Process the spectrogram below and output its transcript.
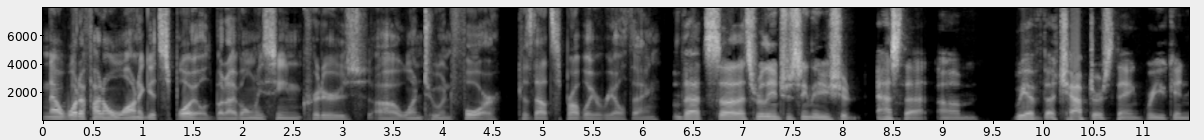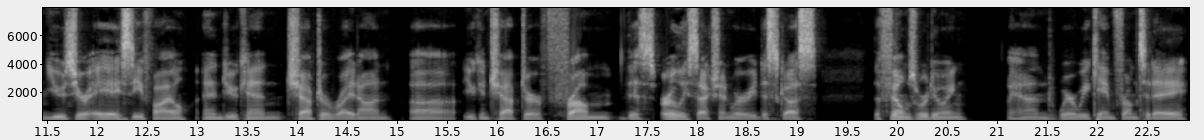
Now, what if I don't want to get spoiled, but I've only seen Critters uh, 1, 2, and 4? Because that's probably a real thing. That's uh, that's really interesting that you should ask that. Um, we have the chapters thing where you can use your AAC file and you can chapter right on. Uh, you can chapter from this early section where we discuss the films we're doing and where we came from today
